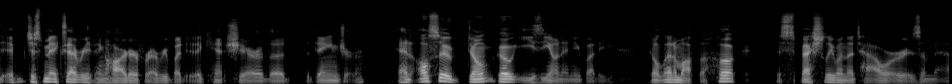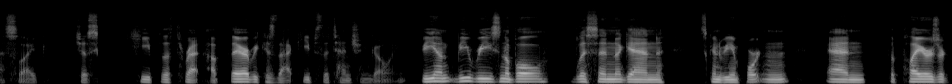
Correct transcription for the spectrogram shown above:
it just makes everything harder for everybody. They can't share the the danger. And also don't go easy on anybody. Don't let them off the hook especially when the tower is a mess. Like just keep the threat up there because that keeps the tension going be un- be reasonable listen again it's going to be important and the players are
